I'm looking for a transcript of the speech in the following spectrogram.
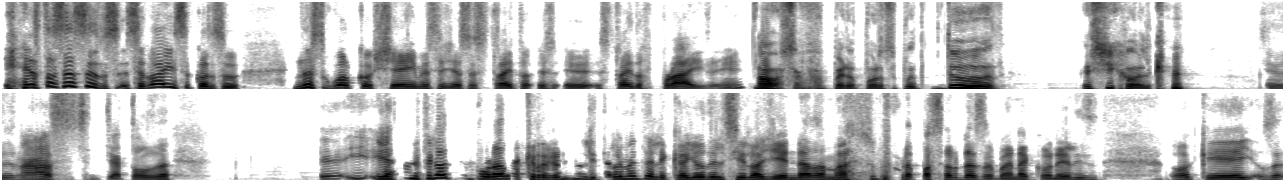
Entonces se, se va ahí con su. No es Walk of Shame, ese ya es Stride of, eh, Stride of Pride, ¿eh? No, pero por supuesto. Dude, es She-Hulk. No, se sentía todo. Eh, y, hasta el final de temporada que regresa, literalmente le cayó del cielo a Jen nada más para pasar una semana con él. Ok, o sea,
